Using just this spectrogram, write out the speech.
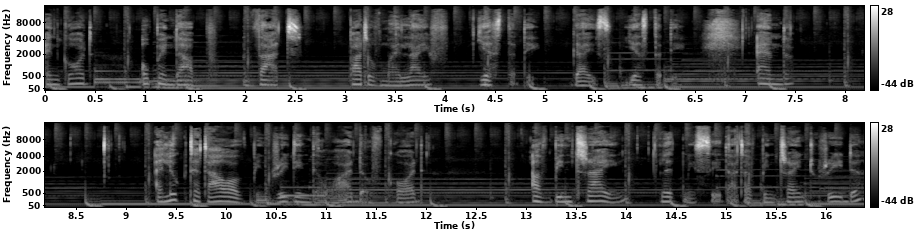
And God opened up that part of my life yesterday, guys, yesterday. And I looked at how I've been reading the Word of God. I've been trying, let me say that, I've been trying to read,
